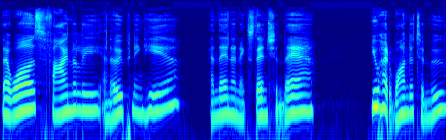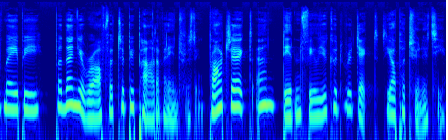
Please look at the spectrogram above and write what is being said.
There was finally an opening here, and then an extension there, you had wanted to move, maybe, but then you were offered to be part of an interesting project and didn't feel you could reject the opportunity.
